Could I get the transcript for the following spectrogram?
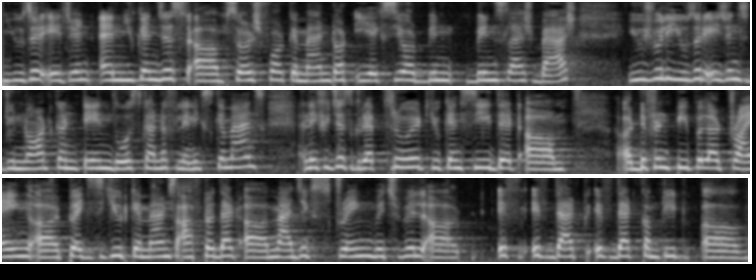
user agent and you can just uh, search for command.exe or bin, bin slash bash Usually user agents do not contain those kind of Linux commands. And if you just grep through it, you can see that um, uh, different people are trying uh, to execute commands after that uh, magic string, which will, uh, if, if, that, if that complete uh,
